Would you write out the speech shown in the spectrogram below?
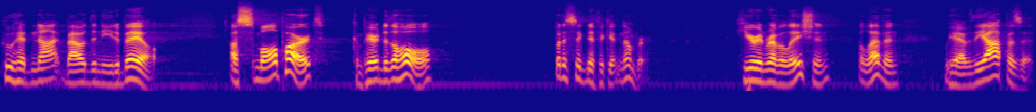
who had not bowed the knee to Baal. A small part compared to the whole, but a significant number. Here in Revelation 11, we have the opposite.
